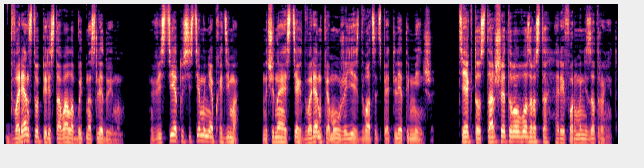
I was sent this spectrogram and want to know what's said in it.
дворянство переставало быть наследуемым. Ввести эту систему необходимо начиная с тех дворян, кому уже есть 25 лет и меньше. Те, кто старше этого возраста, реформа не затронет.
